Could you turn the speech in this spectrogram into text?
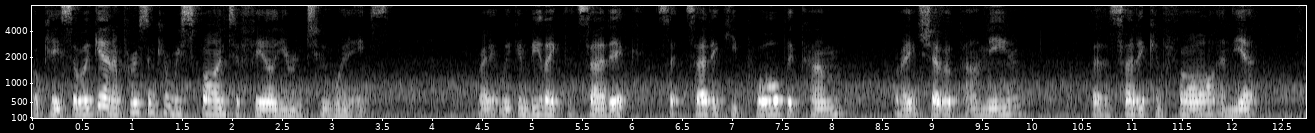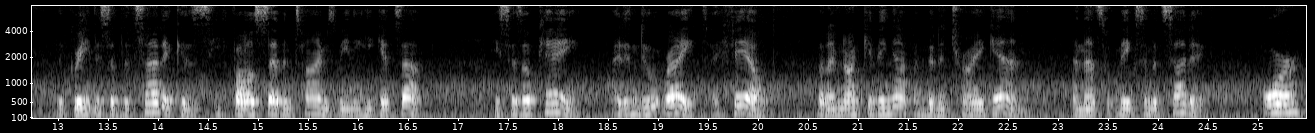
Okay, so again, a person can respond to failure in two ways. Right? We can be like the tzaddik, tzaddik yipol become, right? Sheva pa'amim, that a tzaddik can fall and yet the greatness of the tzaddik is he falls seven times, meaning he gets up. He says, okay, I didn't do it right. I failed. But I'm not giving up. I'm going to try again. And that's what makes him a tzaddik. Or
